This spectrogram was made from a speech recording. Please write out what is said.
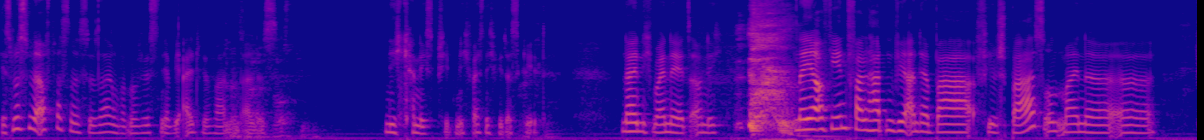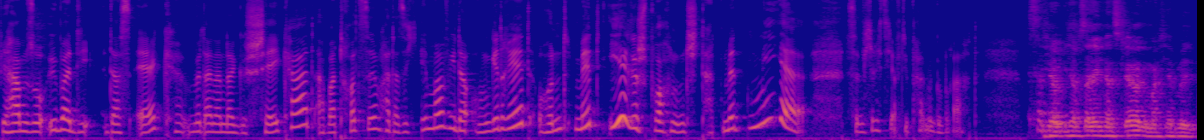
Jetzt müssen wir aufpassen, was wir sagen, weil wir wissen ja, wie alt wir waren und alles. Nee, ich kann nichts piepen. Ich weiß nicht, wie das geht. Nein, ich meine jetzt auch nicht. naja, auf jeden Fall hatten wir an der Bar viel Spaß und meine, äh, wir haben so über die, das Eck miteinander geschakert, aber trotzdem hat er sich immer wieder umgedreht und mit ihr gesprochen, statt mit mir. Das habe ich richtig auf die Palme gebracht. Hat Ich habe mich- es eigentlich ganz clever gemacht. Ich habe mich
